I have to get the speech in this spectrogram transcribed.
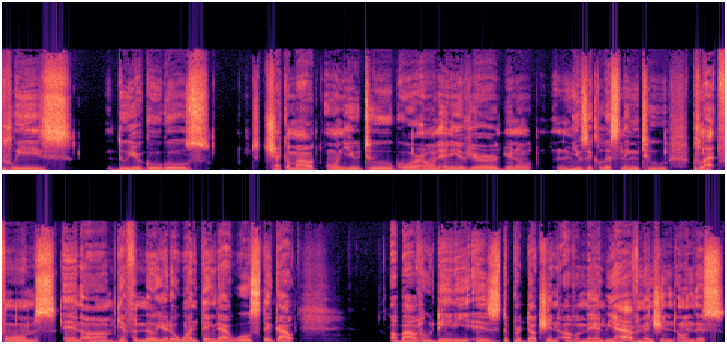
please do your Googles, check them out on YouTube or on any of your, you know, music listening to platforms and um, get familiar. The one thing that will stick out about Whodini is the production of a man we have mentioned on this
